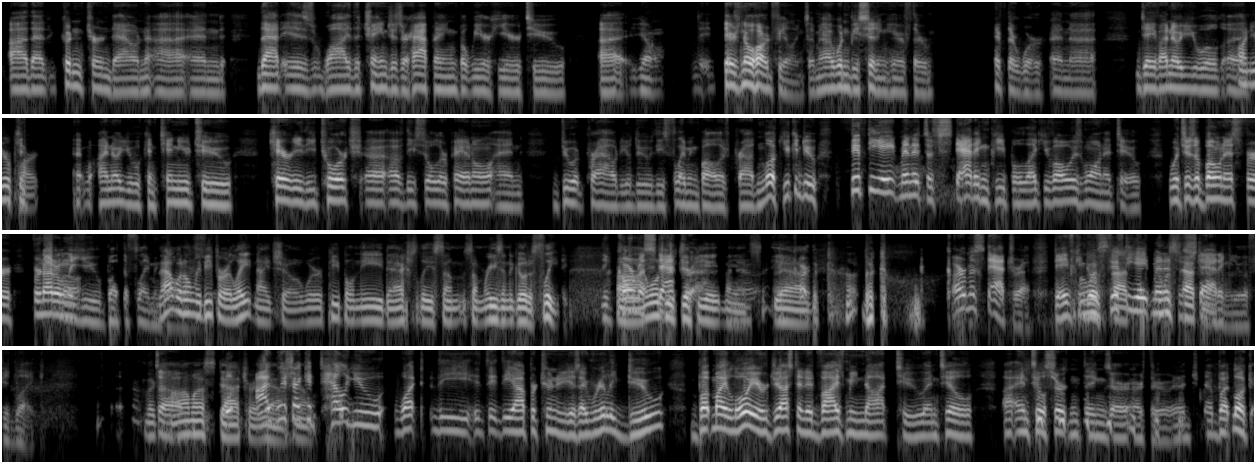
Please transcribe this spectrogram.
uh, that couldn't turn down, uh, and that is why the changes are happening. But we are here to, uh, you know, there's no hard feelings. I mean, I wouldn't be sitting here if there, if there were. And uh, Dave, I know you will uh, on your part. uh, w- I know you will continue to carry the torch uh, of the solar panel and do it proud. You'll do these flaming ballers proud. And look, you can do 58 minutes of statting people like you've always wanted to, which is a bonus for for not only Well, you but the flaming. That would only be for a late night show where people need actually some some reason to go to sleep. the Uh, karma I won't do statra. 58 you know, minutes. uh, yeah, Kar- the the karma statra. Dave can go 58 karma minutes of statting you if you'd like. The So, comma Well. I yeah, wish I could tell you what the, the the opportunity is. I really do, but my lawyer Justin advised me not to until uh, until certain things are are through. J- uh, But look,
